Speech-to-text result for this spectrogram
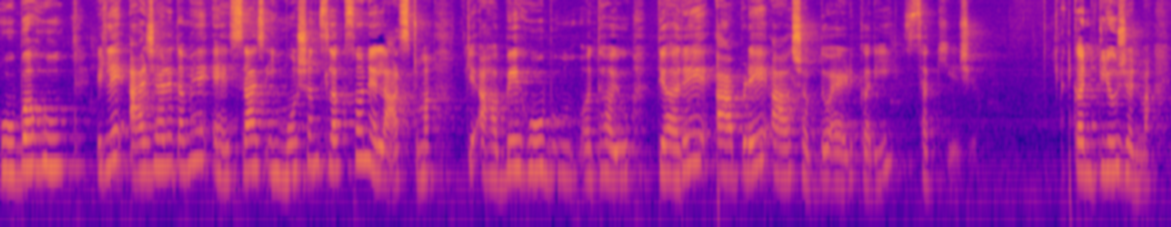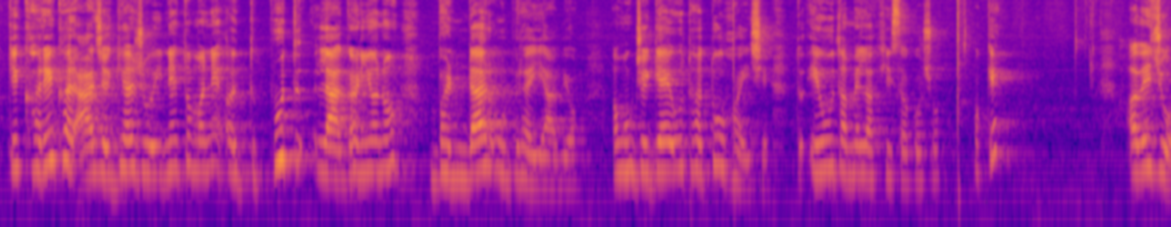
હુબહુ. એટલે આ જ્યારે તમે અહેસાસ ઇમોશન્સ લખશો ને લાસ્ટમાં કે આબેહૂબ થયું, ત્યારે આપણે આ શબ્દો એડ કરી શકીએ છીએ. કન્ક્લુઝનમાં કે ખરેખર આ જગ્યા જોઈને તો મને અદ્ભુત લાગણીઓનો ભંડાર ઉભરાઈ આવ્યો. અમુક જગ્યાએ એવું થતું હોય છે. તો એવું તમે લખી શકો છો. ઓકે હવે જુઓ,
